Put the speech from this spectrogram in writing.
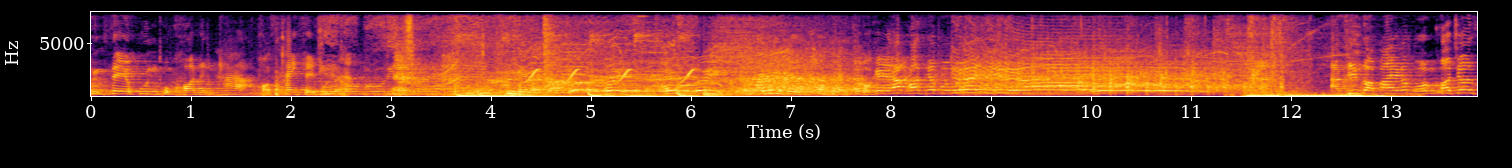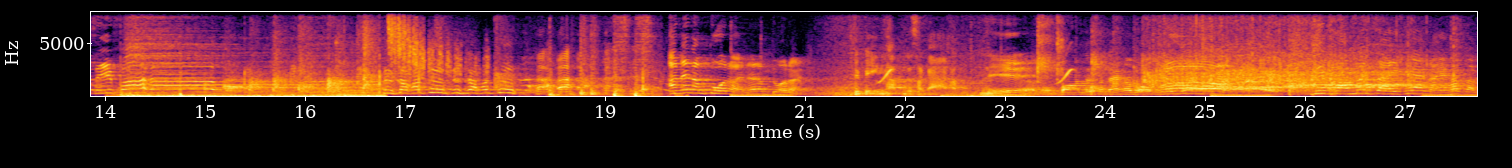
ดถึงเซฮุนผมขอหนึ่งท่า ขอให้เซฮุนนะฮะ เฮ้ย เฮ้ย เฮ้ย โอเคครับ ขอเสียงปรบมือให้สีเหลืองอะทีมต่อไปครับผม ขอเชิญสีฟ้าครับสึกสับพันสึกสึกสับพันสึกอะแนะนำตัวหน่อย แนะนำตัวหน่อย พี่ปิงครับ เดอะสกาครับ นี่ ผมปอนเดอะสแน็คครับผมโอ้ มีความมั่นใจแค่ไหนครับกับ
